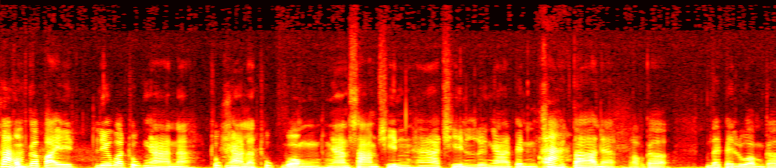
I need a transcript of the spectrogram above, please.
ก็ค่ะผมก็ไปเรียกว่าทุกงานนะ ทุกงานค่ะและทุกวงงานสามชิ้นห้าชิ้น หรืองานเป็นออค่ะร์เคสตราเนี่ยเราก็ได้ไปร่วมก็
